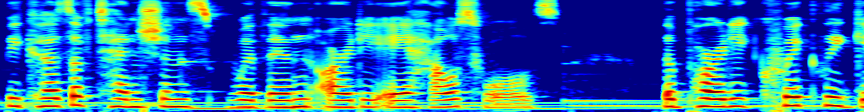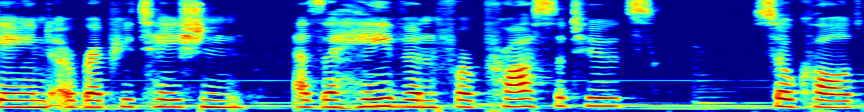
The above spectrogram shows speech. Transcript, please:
Because of tensions within RDA households, the party quickly gained a reputation as a haven for prostitutes, so called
